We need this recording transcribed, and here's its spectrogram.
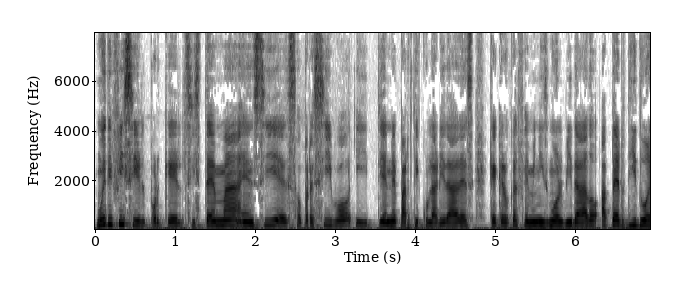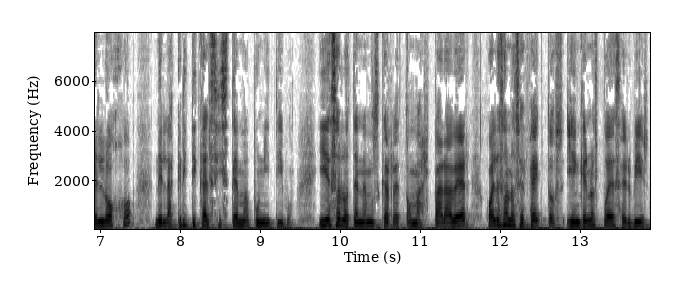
muy difícil porque el sistema en sí es opresivo y tiene particularidades que creo que el feminismo olvidado ha perdido el ojo de la crítica al sistema punitivo y eso lo tenemos que retomar para ver cuáles son los efectos y en qué nos puede servir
